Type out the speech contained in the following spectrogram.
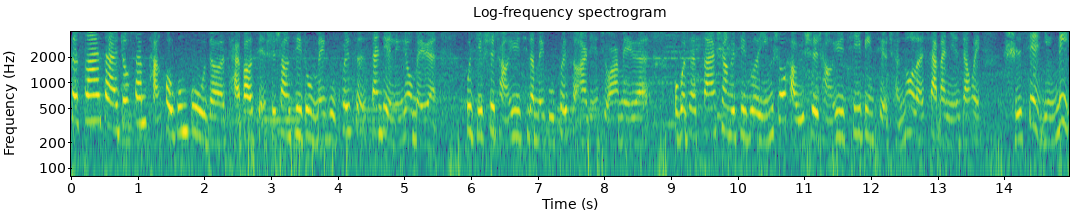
特斯拉在周三盘后公布的财报显示，上季度每股亏损三点零六美元，不及市场预期的每股亏损二点九二美元。不过，特斯拉上个季度的营收好于市场预期，并且承诺了下半年将会实现盈利。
